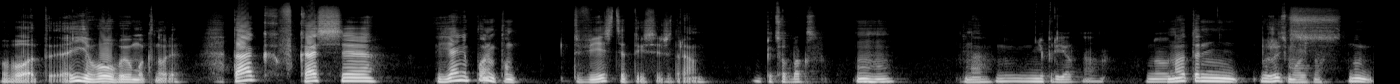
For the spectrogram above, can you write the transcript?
Вот. И его вымыкнули. Так, в кассе, я не помню, по 200 тысяч драм. 500 баксов? Угу. Да. Ну, неприятно. Но, Но это... Ну, жить можно. Ну,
